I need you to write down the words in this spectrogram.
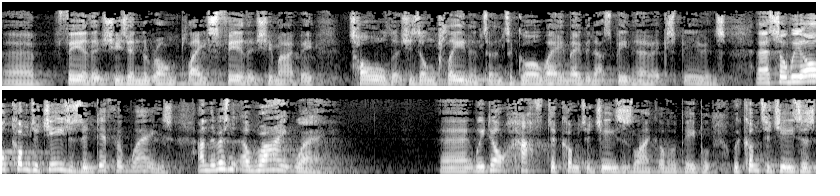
Uh, fear that she's in the wrong place, fear that she might be told that she's unclean and to, and to go away. Maybe that's been her experience. Uh, so we all come to Jesus in different ways, and there isn't a right way. Uh, we don't have to come to Jesus like other people. We come to Jesus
